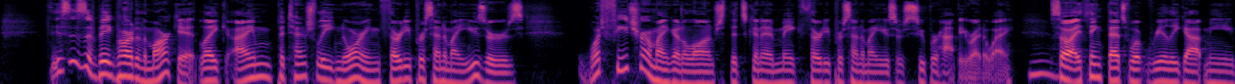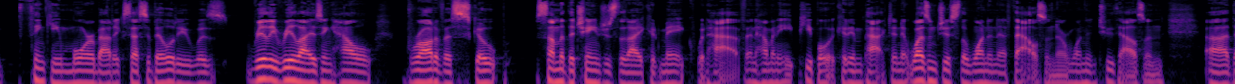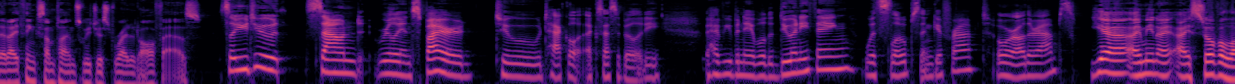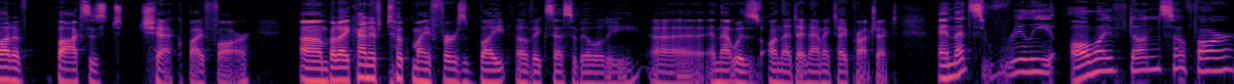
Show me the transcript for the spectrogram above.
this is a big part of the market. Like I'm potentially ignoring 30% of my users. What feature am I going to launch that's going to make 30% of my users super happy right away? Hmm. So I think that's what really got me thinking more about accessibility was really realizing how broad of a scope some of the changes that I could make would have and how many people it could impact. And it wasn't just the one in a thousand or one in 2000 uh, that I think sometimes we just write it off as. So you two sound really inspired to tackle accessibility. Have you been able to do anything with slopes and gift wrapped or other apps? Yeah, I mean, I, I still have a lot of boxes to check by far. Um, but I kind of took my first bite of accessibility, uh, and that was on that dynamic type project. And that's really all I've done so far.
